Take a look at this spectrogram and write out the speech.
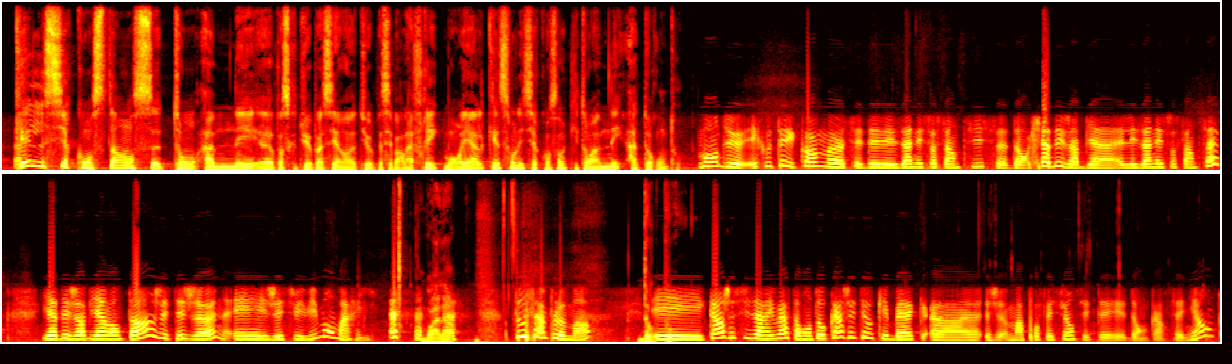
quelles circonstances t'ont amené, parce que tu es passé, tu es passé par l'Afrique, Montréal, quelles sont les circonstances qui t'ont amené à Toronto? Mon Dieu, écoutez, comme c'est des années 66, donc il y a déjà bien, les années 67, il y a déjà bien longtemps, j'étais jeune et j'ai suivi mon mari. Voilà. Tout simplement. et quand je suis arrivée à Toronto, quand j'étais au Québec, euh, ma profession c'était donc enseignante.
